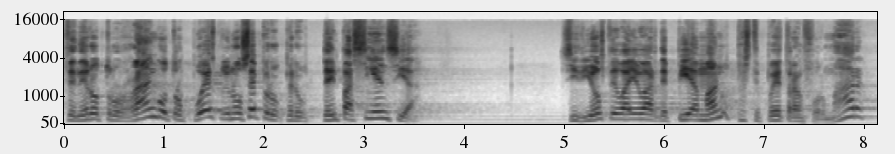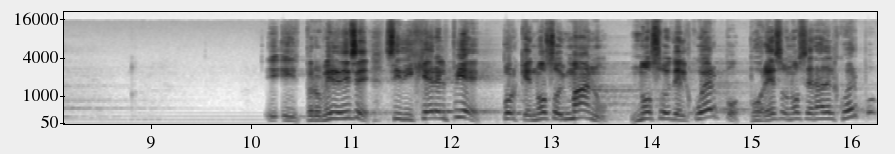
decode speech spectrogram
tener otro rango, otro puesto, yo no sé, pero, pero ten paciencia. Si Dios te va a llevar de pie a mano, pues te puede transformar. Y, pero mire, dice, si dijera el pie, porque no soy mano, no soy del cuerpo, por eso no será del cuerpo.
